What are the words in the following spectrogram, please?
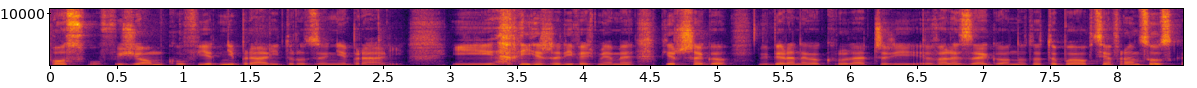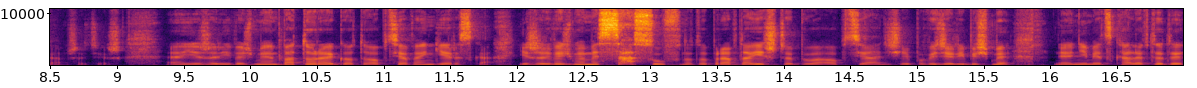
posłów, ziomków, jedni brali, drudzy nie brali. I jeżeli weźmiemy pierwszego wybieranego króla, czyli Walezego, no to to była opcja francuska przecież. E, jeżeli weźmiemy Batorego, to opcja węgierska. Jeżeli weźmiemy Sasów, no to prawda, jeszcze była opcja, dzisiaj powiedzielibyśmy e, niemiecka, ale wtedy,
